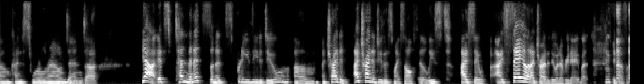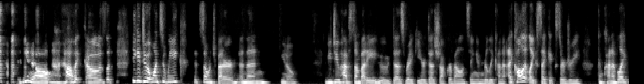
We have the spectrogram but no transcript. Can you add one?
um, kind of swirl around and uh, yeah it's 10 minutes and it's pretty easy to do um, i try to i try to do this myself at least i say i say that i try to do it every day but it doesn't happen. you know how it goes but you can do it once a week it's so much better and then you know if you do have somebody who does Reiki or does chakra balancing and really kind of, I call it like psychic surgery. I'm kind of like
